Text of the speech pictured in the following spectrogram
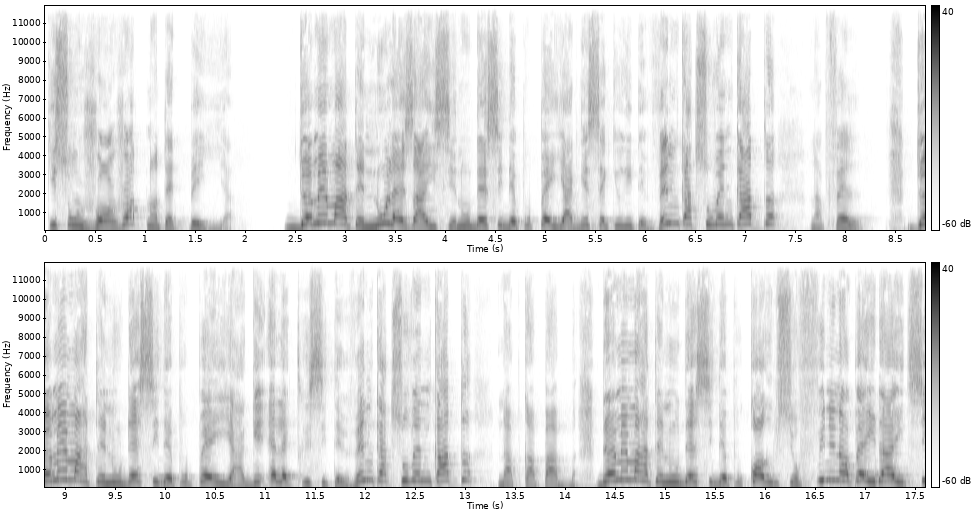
qui sont Georgeotte dans tête pays. Demain matin, nous les Haïtiens, nous décidons pour payer la sécurité 24 sur 24, n'a fait. Demain matin, nous décidons pour payer la électricité 24 sur 24, n'a capable. Demain matin, nous décidons pour corruption fini dans le pays d'Haïti,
